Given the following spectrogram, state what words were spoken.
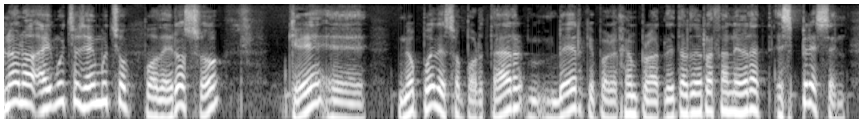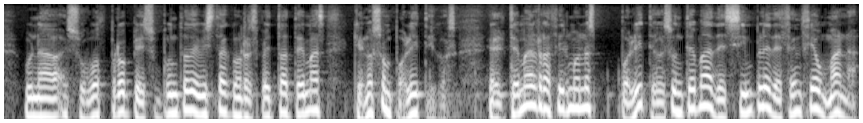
no, no, hay muchos y hay mucho poderoso que... Eh, no puede soportar ver que, por ejemplo, atletas de raza negra expresen una, su voz propia y su punto de vista con respecto a temas que no son políticos. El tema del racismo no es político, es un tema de simple decencia humana.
